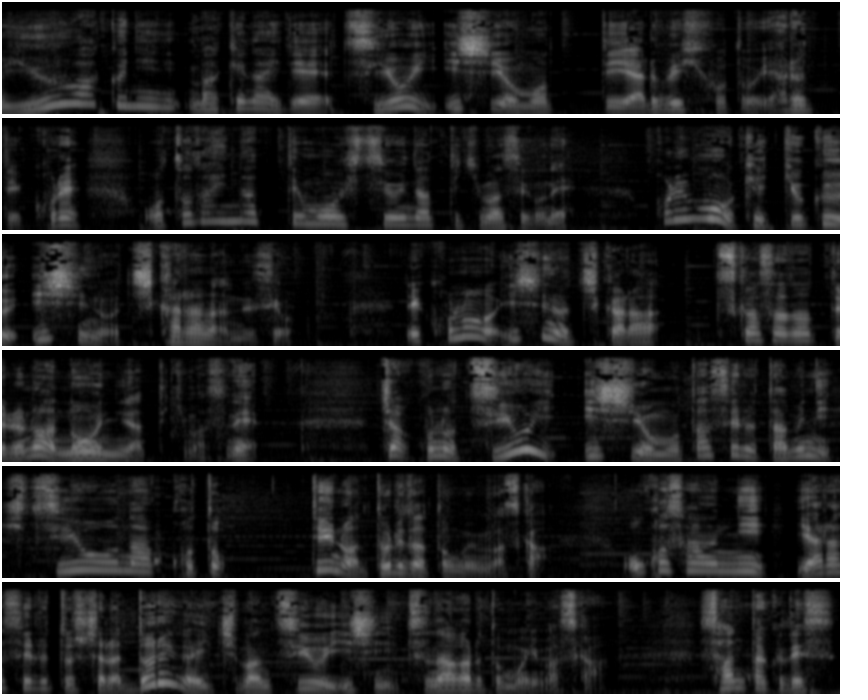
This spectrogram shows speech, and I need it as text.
誘惑に負けないで強い意志を持ってやるべきことをやるってこれ大人になっても必要になってきますよね。これも結局意志の力なんですよ。でこの意志の力司ってるのは脳になってきますね。じゃあこの強い意志を持たせるために必要なことっていうのはどれだと思いますか？お子さんにやらせるとしたらどれが一番強い意志につながると思いますか？3択です。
